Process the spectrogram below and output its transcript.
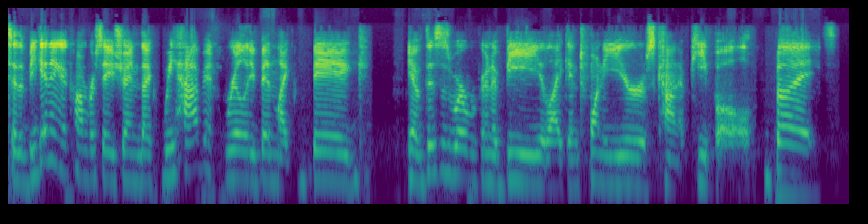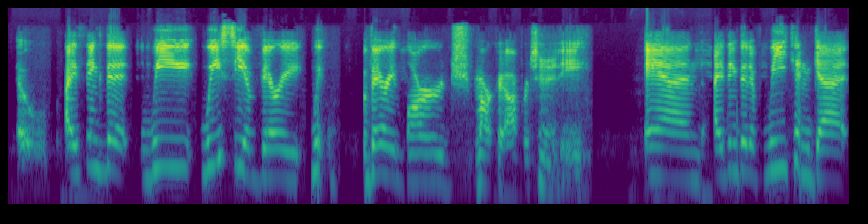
to the beginning of conversation like we haven't really been like big you know this is where we're going to be like in 20 years kind of people but I think that we we see a very we, very large market opportunity, and I think that if we can get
